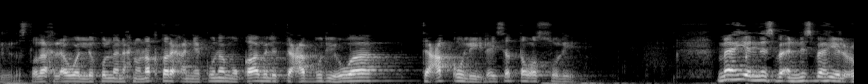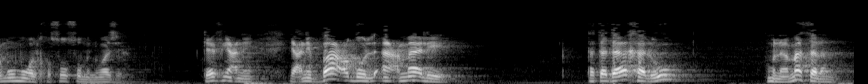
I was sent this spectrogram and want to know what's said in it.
الاصطلاح الأول اللي قلنا نحن نقترح أن يكون مقابل التعبد هو تعقلي ليس التوصلي. ما هي النسبة؟ النسبة هي العموم والخصوص من وجه. كيف يعني؟ يعني بعض الأعمال تتداخل هنا. مثلا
